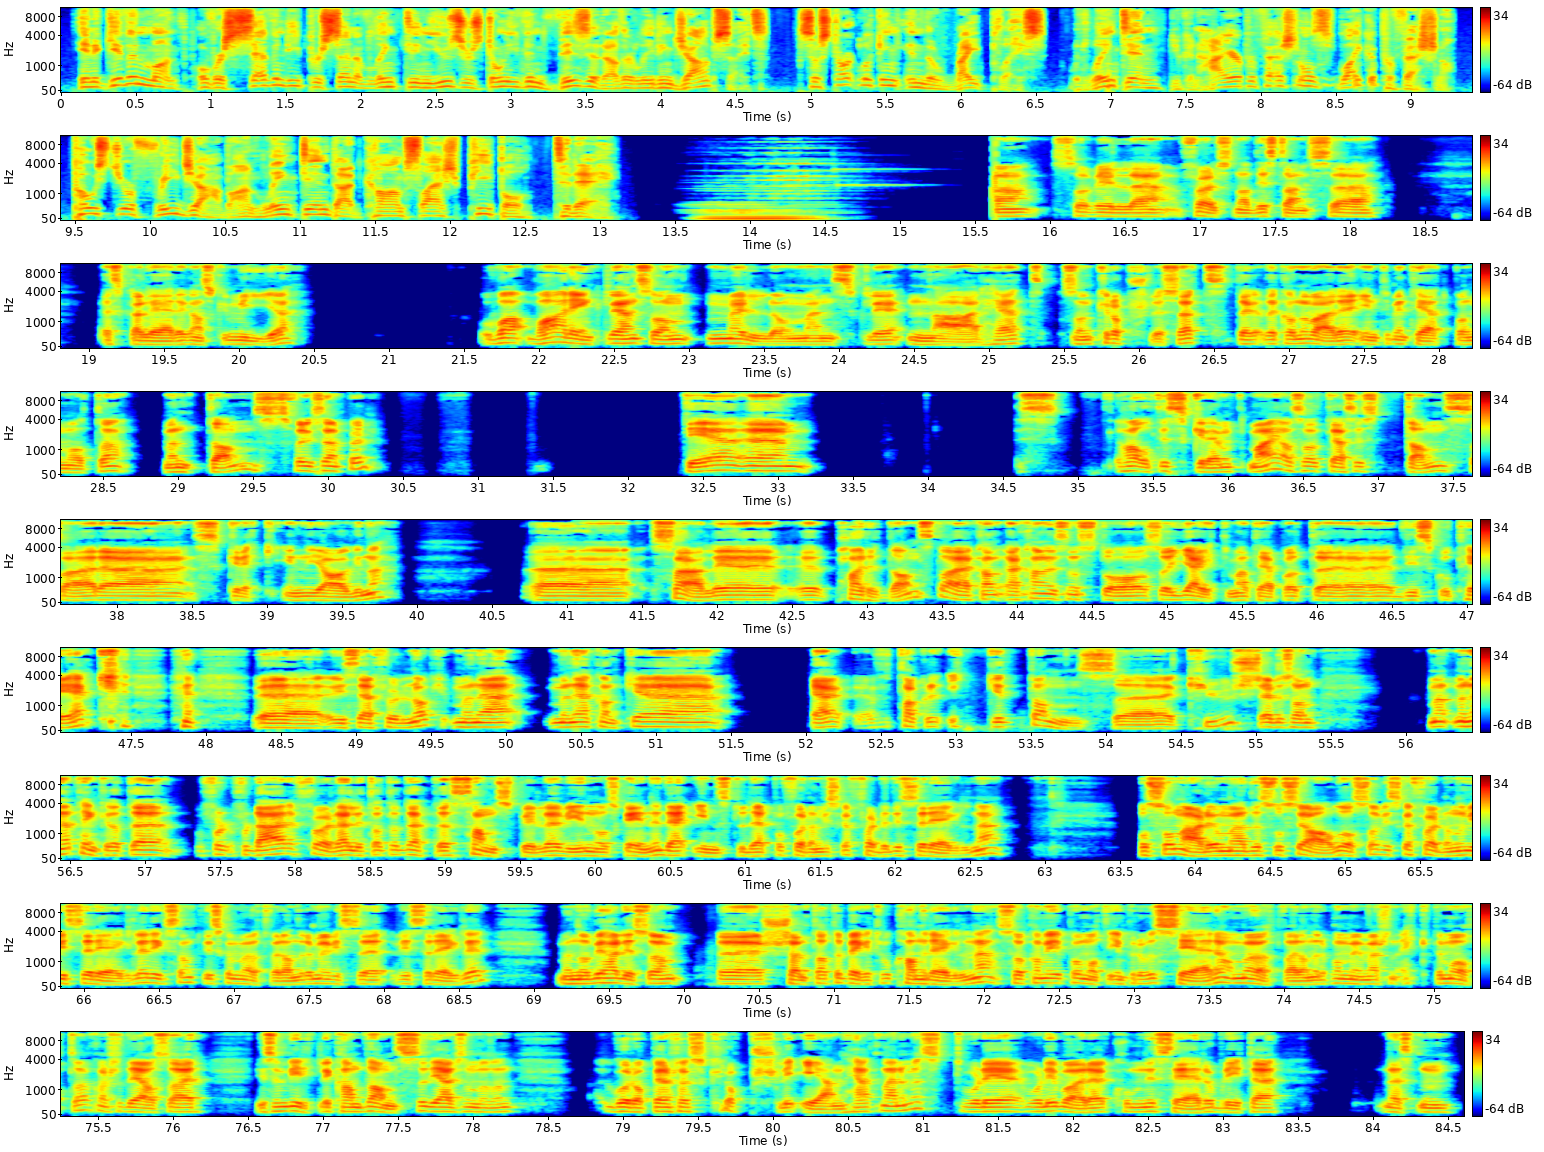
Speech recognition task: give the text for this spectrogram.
In a given month, over 70% of LinkedIn users don't even visit other leading job sites. So start looking in the right place. With LinkedIn, you can hire professionals like a professional. Post your free job on linkedin.com slash people today. Så vil eh, følelsen av distanse eskalere ganske mye. Og hva, hva er egentlig en sånn mellommenneskelig nærhet, sånn kroppslig sett? Det, det kan jo være intimitet på en måte, men dans, for eksempel, det eh, har alltid skremt meg. Altså at jeg syns dans er eh, skrekkinnjagende. Eh, særlig eh, pardans, da. Jeg kan, jeg kan, liksom stå og geite meg til på et eh, diskotek eh, hvis jeg er full nok, men jeg, men jeg kan ikke Jeg takler ikke dansekurs eller sånn men, men, jeg tenker at det, for, for, der føler jeg litt at dette samspillet vi nå skal inn i, det er innstudert på forhånd. Vi skal følge disse reglene. Og sånn er det jo med det sosiale også. Vi skal følge noen visse regler. ikke sant? Vi skal møte hverandre med visse, visse regler. Men når vi har liksom øh, skjønt at begge to kan reglene, så kan vi på en måte improvisere og møte hverandre på en mye mer sånn ekte måte. Kanskje det også er de som virkelig kan danse. De er liksom sånn, går opp i en slags kroppslig enhet, nærmest, hvor de, hvor de bare kommuniserer og blir til nesten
